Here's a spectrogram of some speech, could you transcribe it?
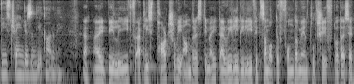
these changes in the economy? Yeah, I believe, at least partially underestimate. I really believe it's somewhat the fundamental shift, what I said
